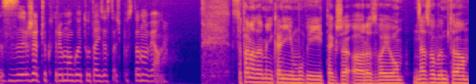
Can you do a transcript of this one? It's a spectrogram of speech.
z rzeczy, które mogły tutaj zostać postanowione. Stefano Domenicali mówi także o rozwoju, nazwałbym to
